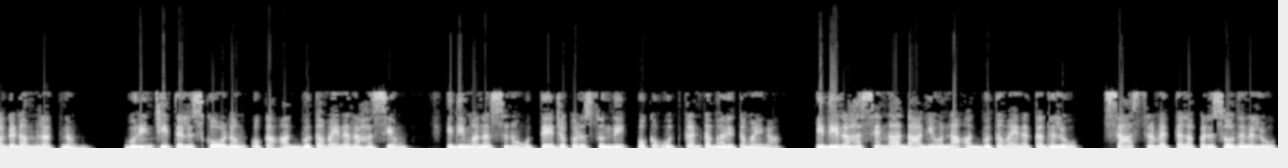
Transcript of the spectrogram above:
పగడం రత్నం గురించి తెలుసుకోవడం ఒక అద్భుతమైన రహస్యం. ఇది మనస్సును ఉత్తేజపరుస్తుంది ఒక ఉత్కంఠభరితమైన. ఇది రహస్యంగా దాగి ఉన్న అద్భుతమైన కథలు శాస్త్రవేత్తల పరిశోధనలు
